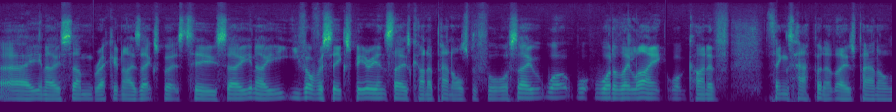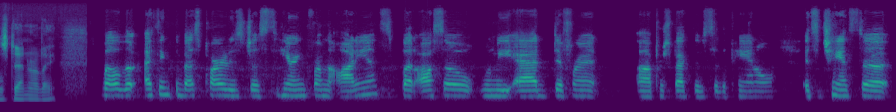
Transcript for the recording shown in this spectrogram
uh, you know some recognized experts too. So you know you've obviously experienced those kind of panels before. So what what are they like? What kind of things happen at those panels generally? Well, the, I think the best part is just hearing from the audience, but also when we add different uh, perspectives to the panel, it's a chance to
